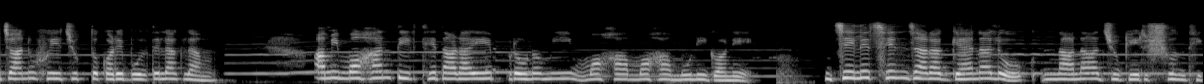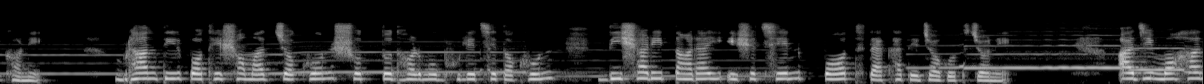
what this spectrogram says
জানু হয়ে যুক্ত করে বলতে লাগলাম, আমি মহান তীর্থে দাঁড়ায়ে প্রণমী মহা মহা মুনিগণে, জেলেছেন যারা জ্ঞানালোক নানা যুগের সন্ধিক্ষণে। ভ্রান্তির পথে সমাজ যখন সত্য ধর্ম ভুলেছে তখন দিশারি তাঁরাই এসেছেন পথ দেখাতে জগৎজনে। আজি মহান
